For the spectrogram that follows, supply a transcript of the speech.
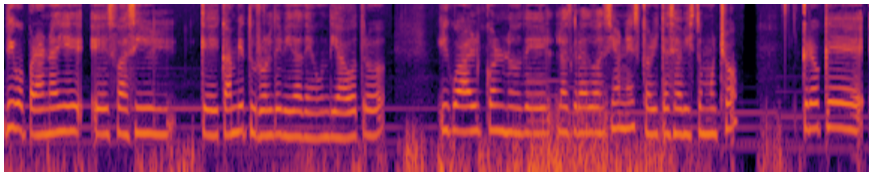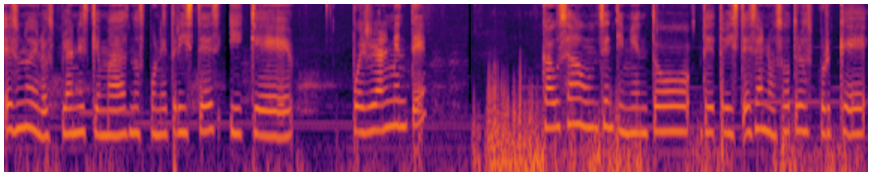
Digo, para nadie es fácil que cambie tu rol de vida de un día a otro. Igual con lo de las graduaciones, que ahorita se ha visto mucho, creo que es uno de los planes que más nos pone tristes y que pues realmente causa un sentimiento de tristeza en nosotros porque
